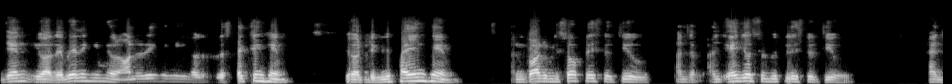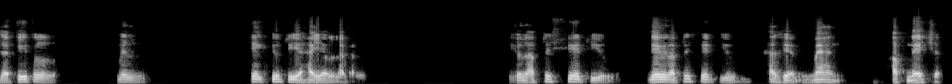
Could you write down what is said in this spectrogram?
then you are revering Him, you are honoring Him, you are respecting Him, you are dignifying Him, and God will be so pleased with you, and the and angels will be pleased with you, and the people will take you to a higher level. He will appreciate you. They will appreciate you as a man of nature,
